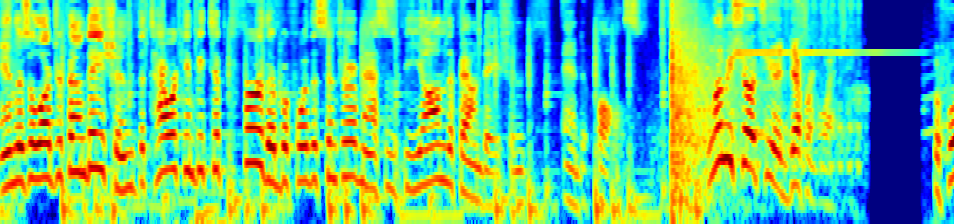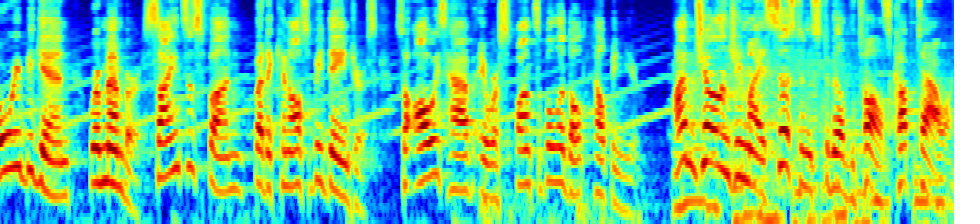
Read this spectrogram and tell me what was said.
and there's a larger foundation, the tower can be tipped further before the center of mass is beyond the foundation and it falls. Let me show it to you a different way. Before we begin, remember, science is fun, but it can also be dangerous, so always have a responsible adult helping you. I'm challenging my assistants to build the tallest cup tower.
